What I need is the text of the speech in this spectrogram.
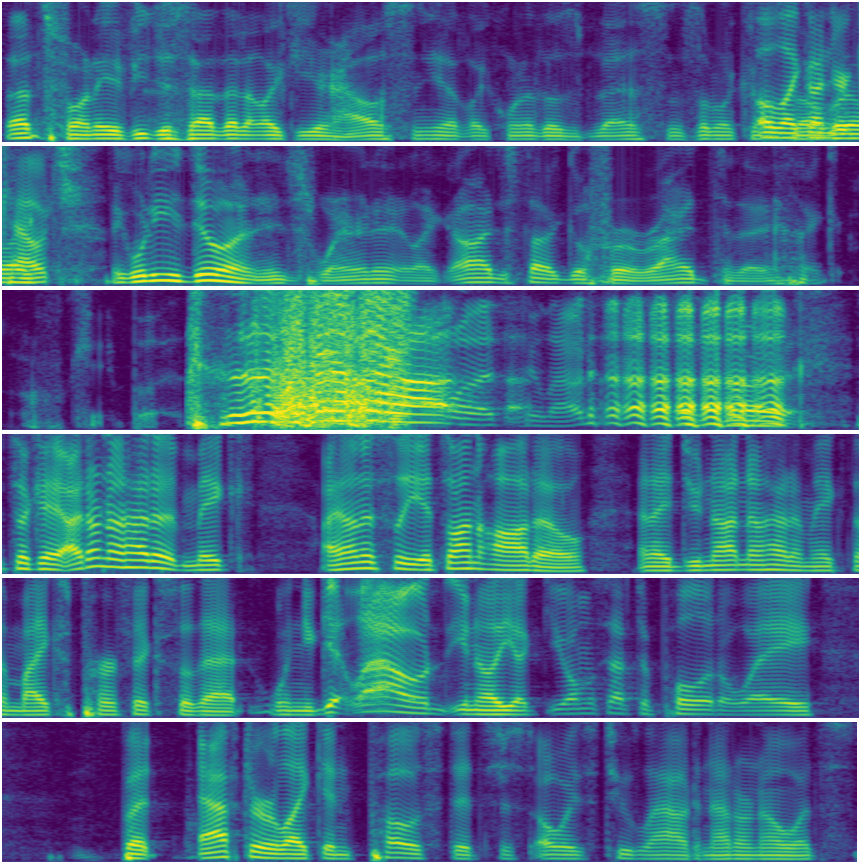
That's funny. If you just had that at like your house and you had like one of those vests and someone comes oh, like on over, your like- couch. Like, what are you doing? You're just wearing it. Like, oh, I just thought I'd go for a ride today. Like, okay, but oh, that's too loud. sorry. it's okay. I don't know how to make. I honestly, it's on auto, and I do not know how to make the mics perfect so that when you get loud, you know, you, you almost have to pull it away. But after, like in post, it's just always too loud, and I don't know what's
